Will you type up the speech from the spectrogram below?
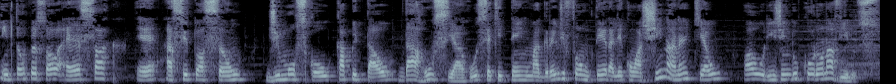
Então, pessoal, essa é a situação de Moscou, capital da Rússia. A Rússia que tem uma grande fronteira ali com a China, né, que é o, a origem do coronavírus.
